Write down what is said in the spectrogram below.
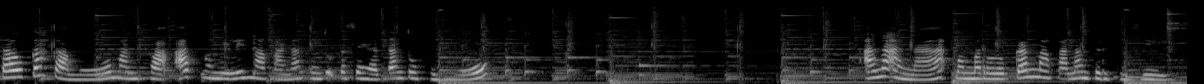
Tahukah kamu manfaat memilih makanan untuk kesehatan tubuhmu? Anak-anak memerlukan makanan bergizi.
